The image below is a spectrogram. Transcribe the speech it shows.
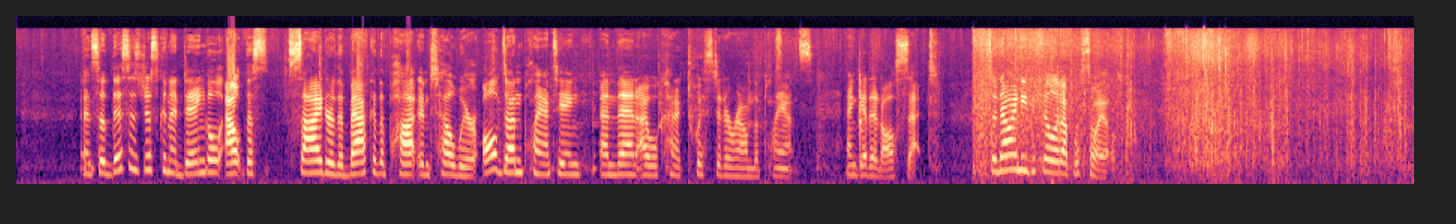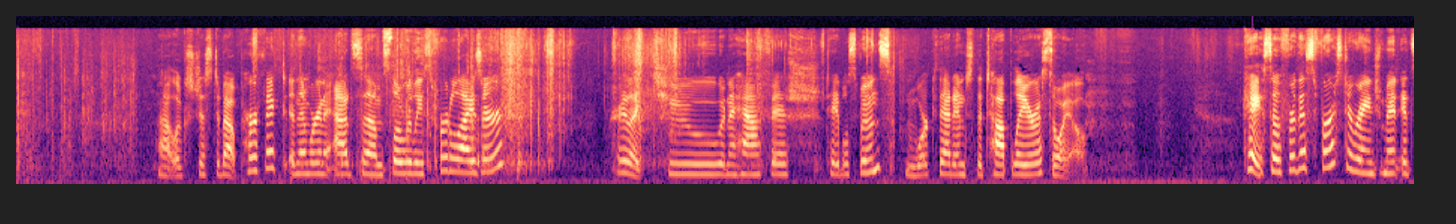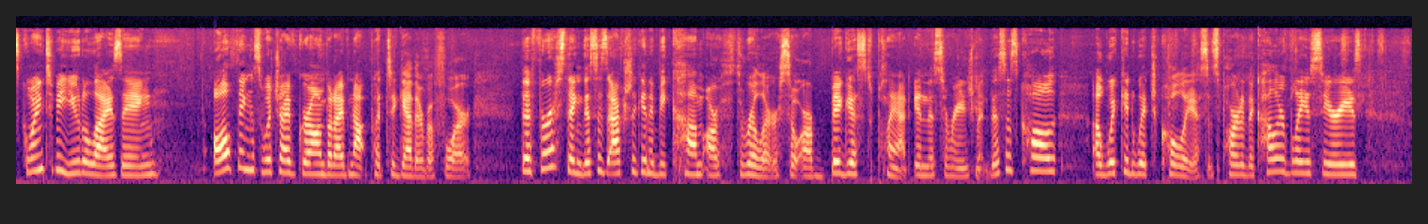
And so this is just going to dangle out the side or the back of the pot until we're all done planting and then I will kind of twist it around the plants and get it all set. So now I need to fill it up with soil. That looks just about perfect. And then we're gonna add some slow release fertilizer, probably like two and a half-ish tablespoons, and work that into the top layer of soil. Okay, so for this first arrangement, it's going to be utilizing all things which I've grown but I've not put together before. The first thing, this is actually going to become our thriller, so our biggest plant in this arrangement. This is called a Wicked Witch Coleus. It's part of the Color Blaze series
